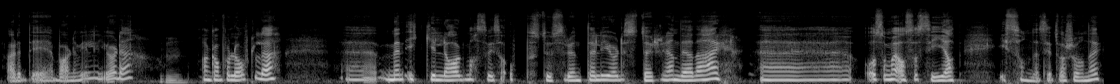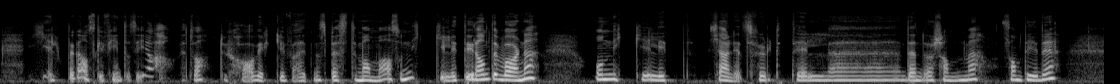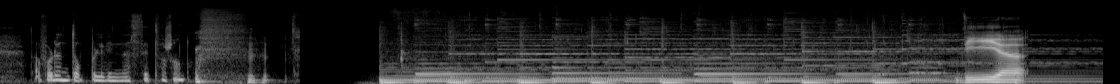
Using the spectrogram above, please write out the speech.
Er det det barnet vil, gjør det. Mm. Han kan få lov til det. Eh, men ikke lag massevis av oppstuss rundt det, eller gjør det større enn det det er. Eh, og så må jeg også si at i sånne situasjoner hjelper ganske fint å si ja, vet du hva, du har virkelig verdens beste mamma. Altså nikke litt til barnet, og nikke litt kjærlighetsfullt til eh, den du er sammen med samtidig. Da får du en dobbel vinnersituasjon. Vi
